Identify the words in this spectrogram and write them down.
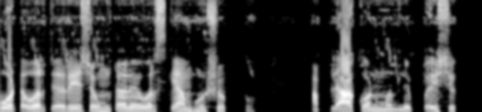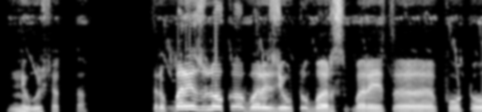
बोटावरच्या रेषा उमटाल्यावर स्कॅम होऊ शकतो. आपल्या अकाउंटमधले पैसे निघू शकतात. तर बरेच लोक बरेच यूट्यूबर्स बरेच फोटो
